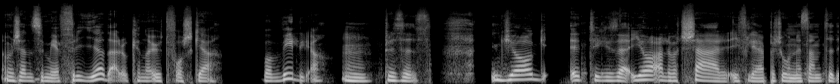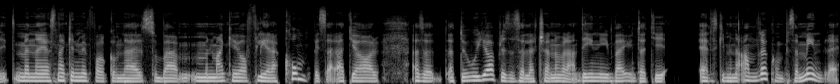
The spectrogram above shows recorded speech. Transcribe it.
ja, kände sig mer fria där och kunna utforska vad vill jag? Mm, precis. Jag tycker så här, jag har aldrig varit kär i flera personer samtidigt. Men när jag snackade med folk om det här så bara, men man kan ju ha flera kompisar. Att, jag har, alltså, att du och jag precis har lärt känna varandra, det innebär ju inte att jag älskar mina andra kompisar mindre.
